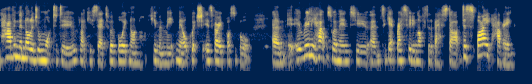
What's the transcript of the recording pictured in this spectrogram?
having the knowledge on what to do, like you said, to avoid non-human me- milk, which is very possible. Um, it, it really helps women to um, to get breastfeeding off to the best start, despite having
